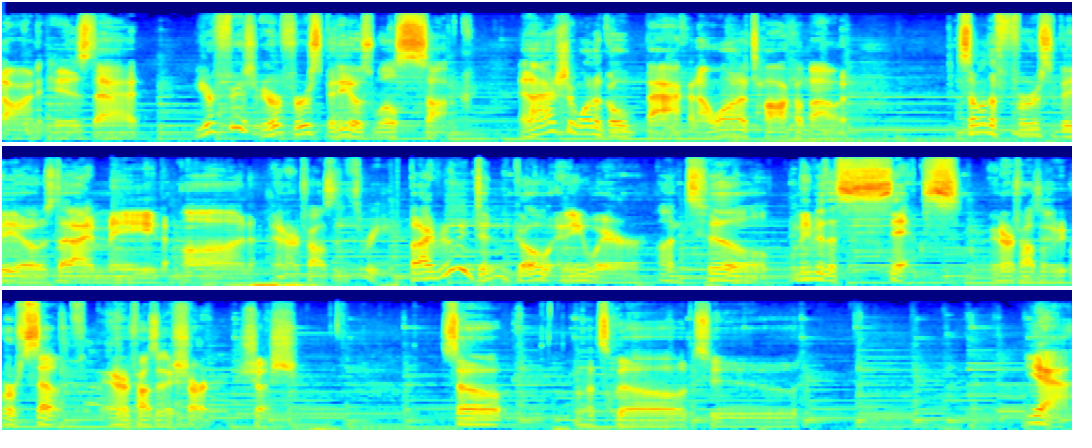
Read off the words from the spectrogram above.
on, is that your first, your first videos will suck. And I actually want to go back and I want to talk about some of the first videos that I made on NR2003. But I really didn't go anywhere until maybe the sixth NR2003 or seventh NR2003 Shark Shush. So let's go to yeah,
